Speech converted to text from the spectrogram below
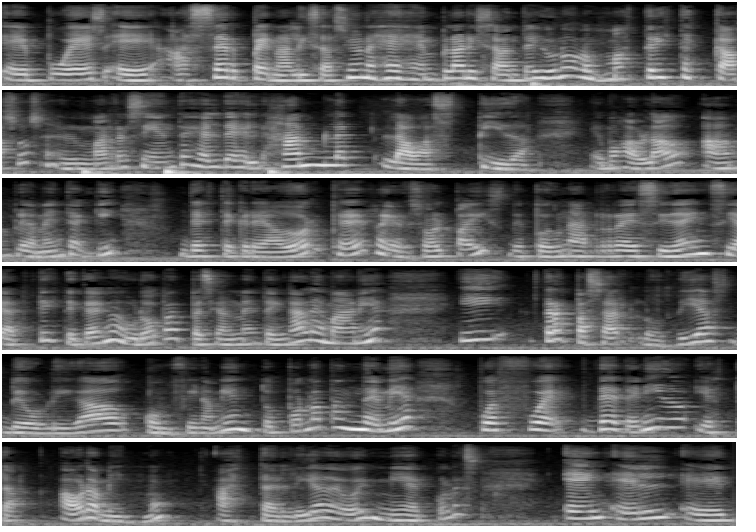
eh, pues eh, hacer penalizaciones ejemplarizantes y uno de los más tristes casos, el más reciente, es el de Hamlet La Bastida. Hemos hablado ampliamente aquí de este creador que regresó al país después de una residencia artística en Europa, especialmente en Alemania, y tras pasar los días de obligado confinamiento por la pandemia, pues fue detenido y está ahora mismo, hasta el día de hoy, miércoles, en el eh,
